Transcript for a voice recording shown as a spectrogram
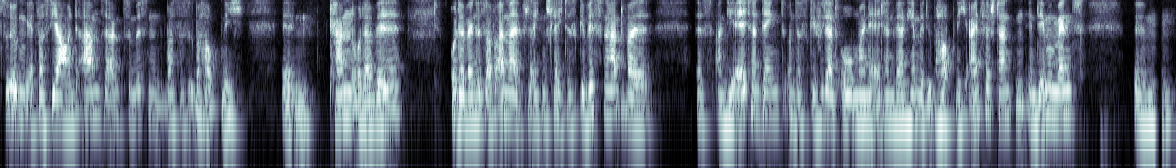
zu irgendetwas Ja und Arm sagen zu müssen, was es überhaupt nicht ähm, kann oder will, oder wenn es auf einmal vielleicht ein schlechtes Gewissen hat, weil es an die Eltern denkt und das Gefühl hat, oh, meine Eltern wären hiermit überhaupt nicht einverstanden. In dem Moment ähm,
